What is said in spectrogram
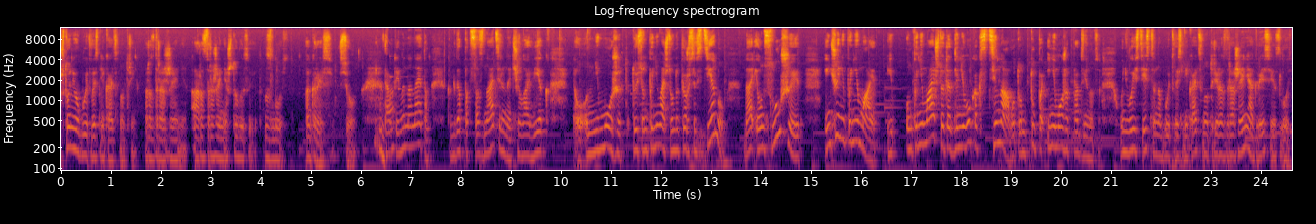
что у него будет возникать внутри? Раздражение. А раздражение что вызовет? Злость агрессию. Все. Да. Вот именно на этом. Когда подсознательно человек, он не может, то есть он понимает, что он уперся в стену, да, и он слушает и ничего не понимает. И он понимает, что это для него как стена, вот он тупо и не может продвинуться. У него, естественно, будет возникать внутри раздражение, агрессия и злость.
